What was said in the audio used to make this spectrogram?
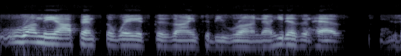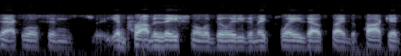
run the offense the way it's designed to be run. Now he doesn't have Zach Wilson's improvisational ability to make plays outside the pocket.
